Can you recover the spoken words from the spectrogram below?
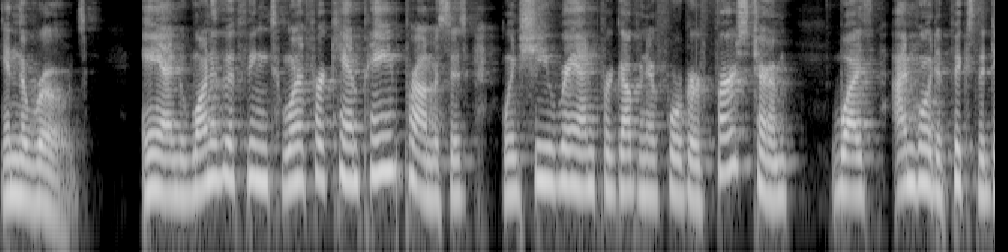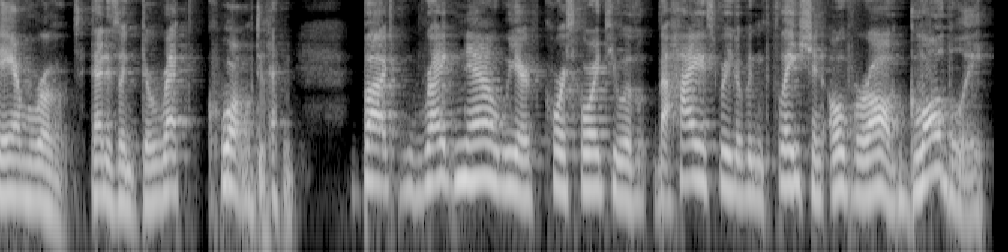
in the roads. And one of the things, one of her campaign promises when she ran for governor for her first term was, I'm going to fix the damn roads. That is a direct quote. but right now we are, of course, going to the highest rate of inflation overall globally,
